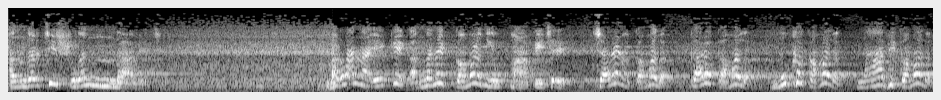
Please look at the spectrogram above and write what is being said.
અંદરથી સુગંધ આવે છે. ભગવાનના એક એક અંગને કમળની ઉપમા આપી છે. ચરણ કમલ, કર કમલ, મુખ કમલ, નાભિ કમલ,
